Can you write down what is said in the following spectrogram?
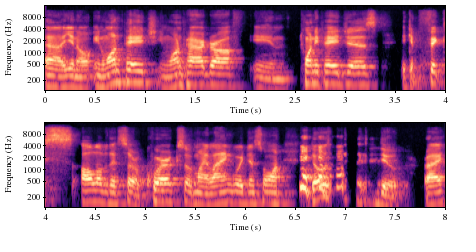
uh, you know, in one page, in one paragraph, in 20 pages. It can fix all of the sort of quirks of my language and so on. Those things it can do, right?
